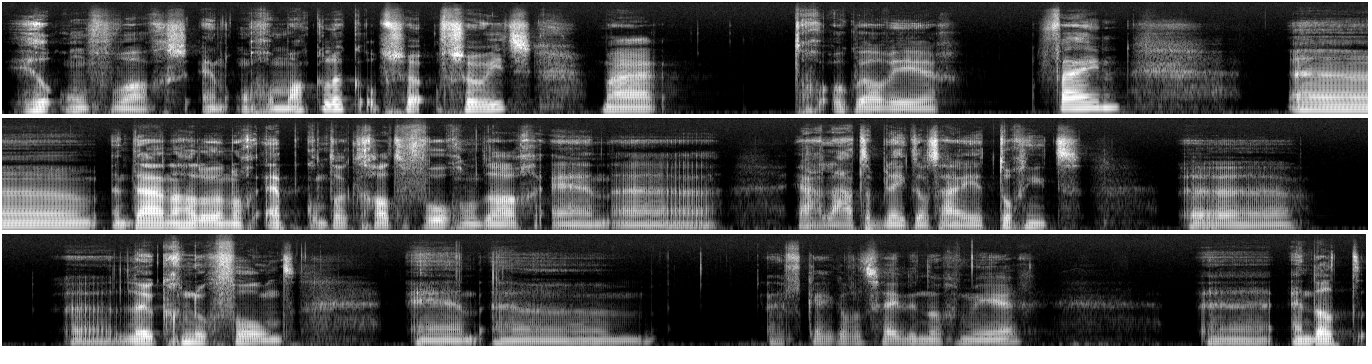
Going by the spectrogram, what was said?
heel onverwachts en ongemakkelijk of, zo, of zoiets. Maar toch ook wel weer fijn. En daarna hadden we nog app-contact gehad de volgende dag. En ja, later bleek dat hij het toch niet uh, leuk genoeg vond. En ehm, even kijken, wat zei er nog meer? en dat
